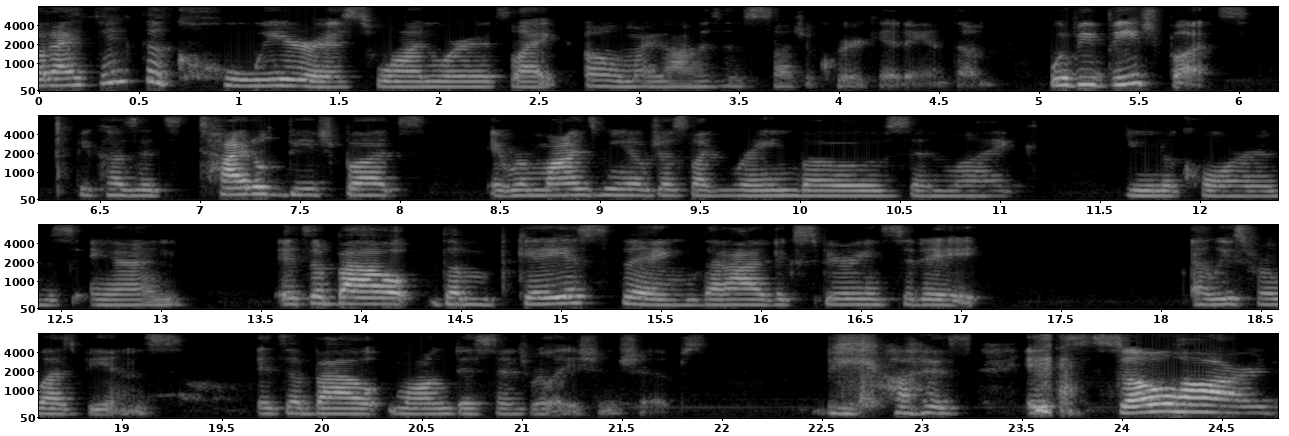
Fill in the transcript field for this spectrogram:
but I think the queerest one, where it's like, oh my god, this is such a queer kid anthem, would be Beach Butts because it's titled Beach Butts. It reminds me of just like rainbows and like unicorns and it's about the gayest thing that I've experienced to date, at least for lesbians. It's about long distance relationships because it's so hard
